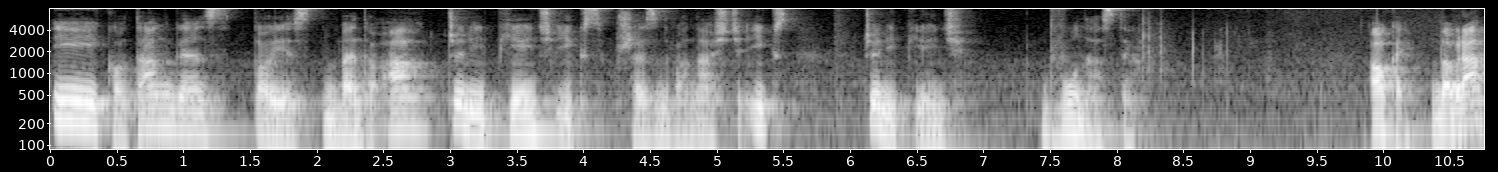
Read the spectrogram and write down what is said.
I kotangens to jest b do a, czyli 5x przez 12x, czyli 5 dwunastych. Ok, dobra.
